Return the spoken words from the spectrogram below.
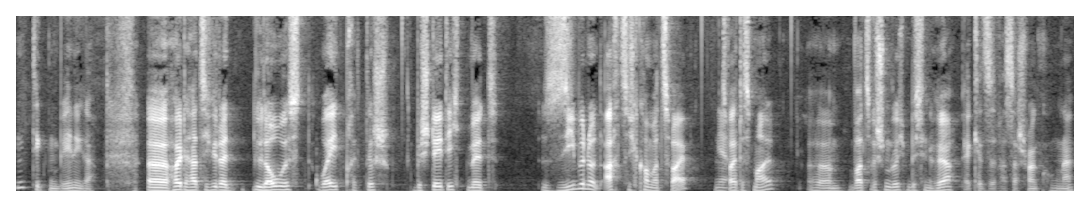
Einen Ticken weniger. Äh, heute hat sich wieder Lowest Weight praktisch bestätigt mit 87,2. Ja. Zweites Mal. Ähm, war zwischendurch ein bisschen höher. Er kennt das Wasserschwankungen, ne?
